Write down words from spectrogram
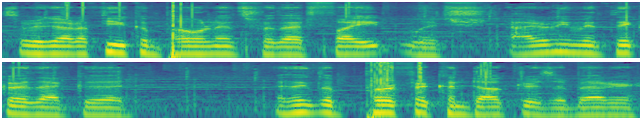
So we got a few components for that fight, which I don't even think are that good. I think the perfect conductors are better.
